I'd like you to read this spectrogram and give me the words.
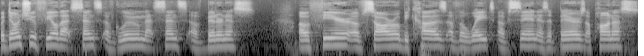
but don't you feel that sense of gloom, that sense of bitterness? of fear, of sorrow because of the weight of sin as it bears upon us.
